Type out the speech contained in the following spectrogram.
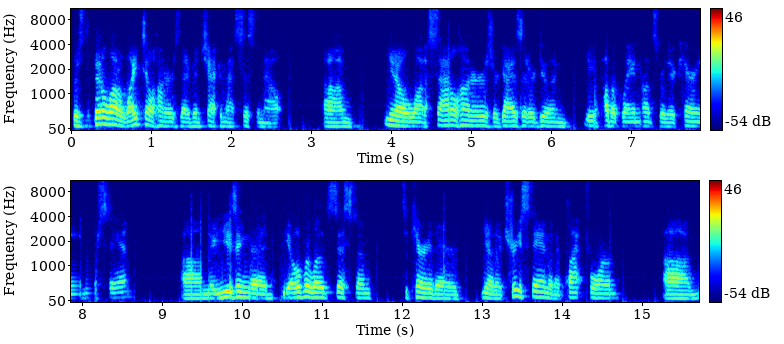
there's been a lot of whitetail hunters that have been checking that system out. Um, you know, a lot of saddle hunters or guys that are doing you know, public land hunts where they're carrying their stand. Um, they're using the the overload system to carry their you know their tree stand or their platform. Um,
